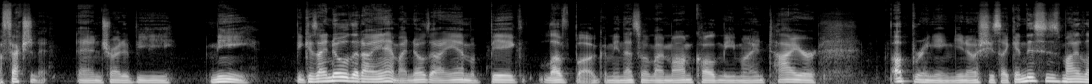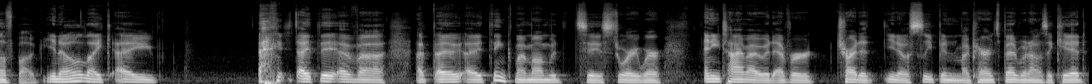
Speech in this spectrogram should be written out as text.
affectionate and try to be me because I know that I am. I know that I am a big love bug. I mean, that's what my mom called me my entire upbringing. You know, she's like, and this is my love bug. You know, like I. I think of uh, I, I think my mom would say a story where anytime I would ever try to you know sleep in my parents' bed when I was a kid,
